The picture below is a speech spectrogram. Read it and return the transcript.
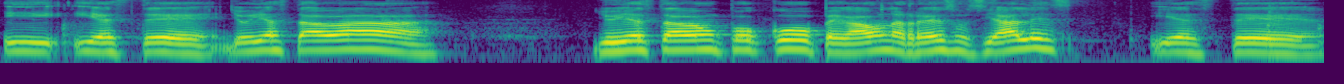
Y, y, este, yo ya estaba. Yo ya estaba un poco pegado en las redes sociales. Y este.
